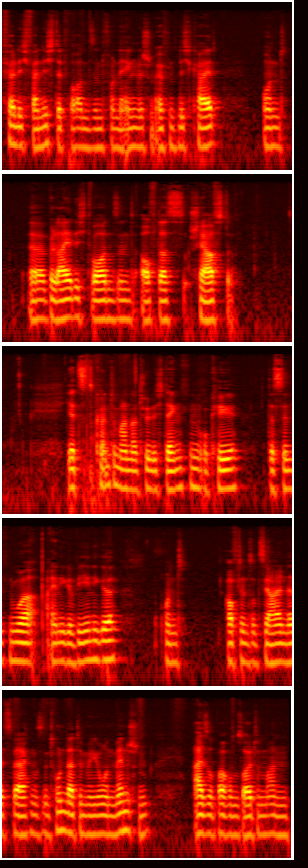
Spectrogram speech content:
völlig vernichtet worden sind von der englischen Öffentlichkeit und äh, beleidigt worden sind auf das Schärfste. Jetzt könnte man natürlich denken, okay, das sind nur einige wenige und auf den sozialen Netzwerken sind hunderte Millionen Menschen. Also warum sollte man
